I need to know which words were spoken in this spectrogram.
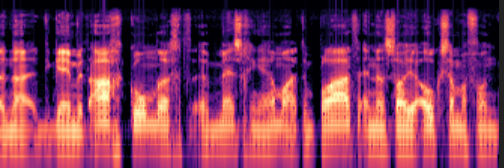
nou, die game werd aangekondigd, eh, mensen gingen helemaal uit hun plaat en dan zal je ook zeg maar, van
